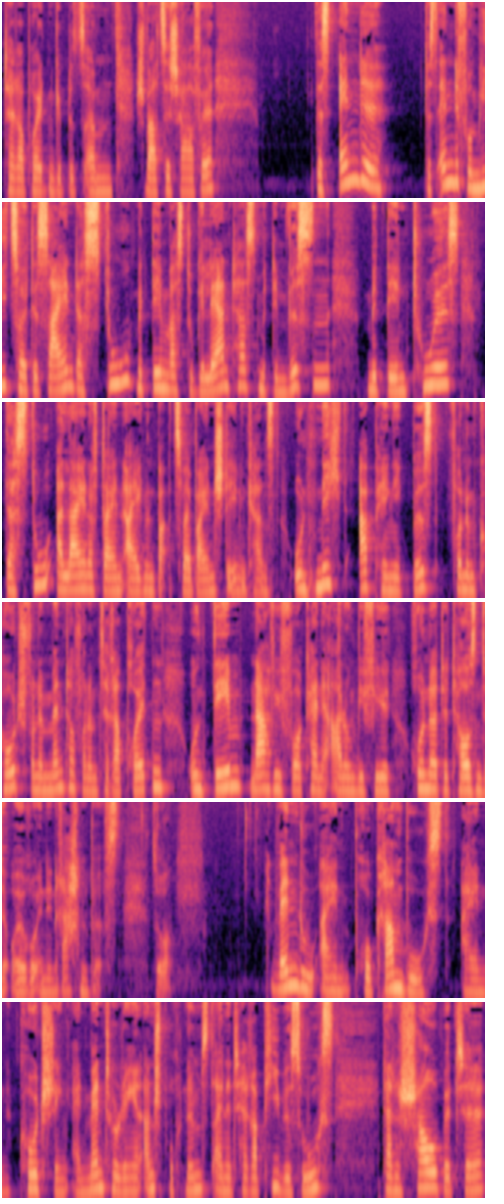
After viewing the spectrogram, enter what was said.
Therapeuten gibt es ähm, schwarze Schafe. Das Ende das Ende vom Lied sollte sein, dass du mit dem, was du gelernt hast, mit dem Wissen, mit den Tools, dass du allein auf deinen eigenen zwei Beinen stehen kannst und nicht abhängig bist von einem Coach, von einem Mentor, von einem Therapeuten und dem nach wie vor keine Ahnung, wie viel hunderte, tausende Euro in den Rachen wirfst. So. Wenn du ein Programm buchst, ein Coaching, ein Mentoring in Anspruch nimmst, eine Therapie besuchst, dann schau bitte,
